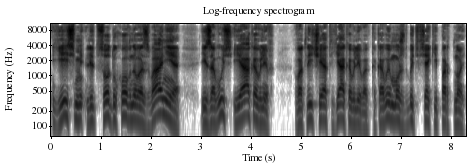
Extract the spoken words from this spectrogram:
есть лицо духовного звания, и зовусь Яковлев, в отличие от Яковлева, каковым может быть всякий портной.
